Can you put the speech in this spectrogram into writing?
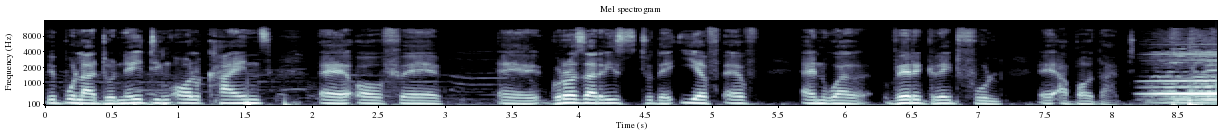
People are donating all kinds uh, of uh, groceries to the EFF, and we're very grateful about that.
